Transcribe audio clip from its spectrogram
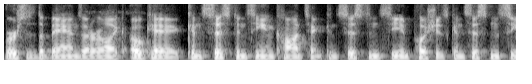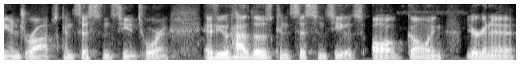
versus the bands that are like, okay, consistency in content, consistency in pushes, consistency in drops, consistency in touring. If you have those consistencies all going, you're going to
